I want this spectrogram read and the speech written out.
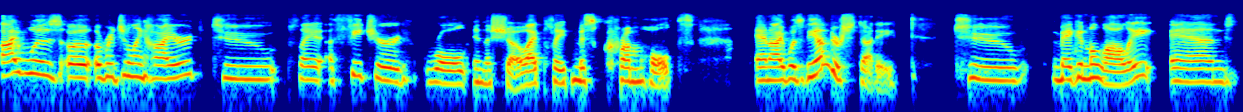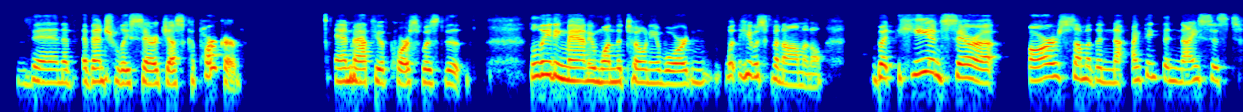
I was uh, originally hired to play a featured role in the show. I played Miss Krumholtz, and I was the understudy to Megan Mullally and then eventually Sarah Jessica Parker. And Matthew, of course, was the, the leading man who won the Tony Award, and he was phenomenal. But he and Sarah are some of the, I think, the nicest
